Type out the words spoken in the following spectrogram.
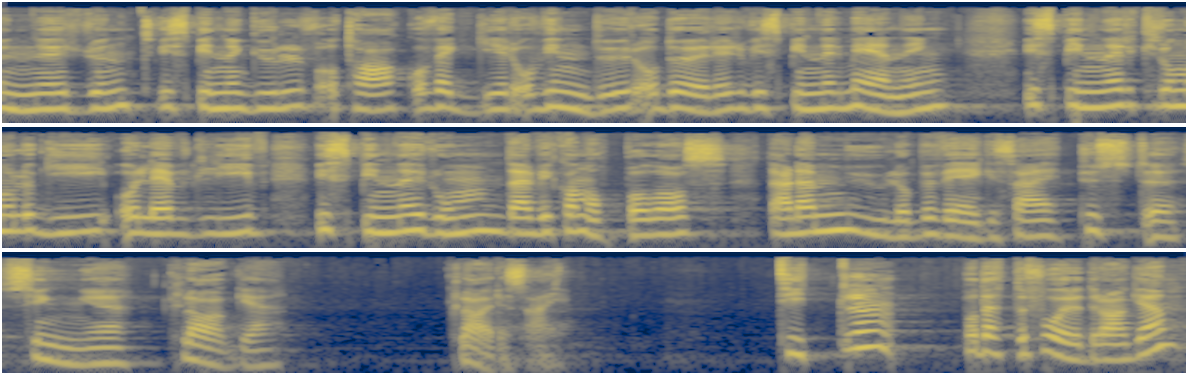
under, rundt. Vi spinner gulv og tak og vegger og vinduer og dører. Vi spinner mening. Vi spinner kronologi og levd liv. Vi spinner rom der vi kan oppholde oss, der det er mulig å bevege seg, puste, synge, klage, klare seg. Tittelen på dette foredraget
